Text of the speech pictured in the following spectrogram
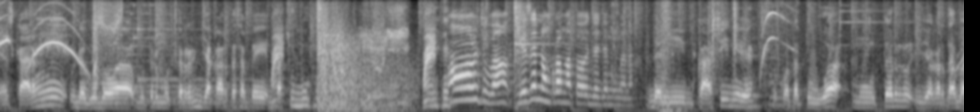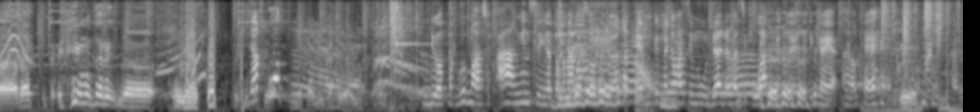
Yang sekarang nih udah gue bawa muter-muter Jakarta sampai 4 subuh. Oh lucu banget. Biasanya nongkrong atau jajan di mana? Dari Bekasi nih ya ke Kota Tua, muter di Jakarta Barat, muter, ini muter ke Jakut. Bukan Bekasi lagi. di otak gue masuk angin sih nggak tahu kenapa sorry banget kayak mungkin mereka masih muda dan masih kuat gitu ya jadi kayak ah, oke Iya.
